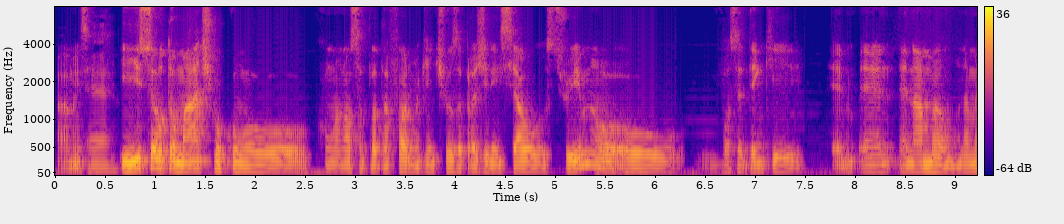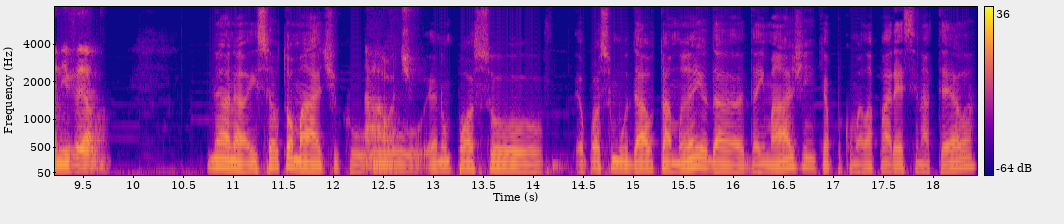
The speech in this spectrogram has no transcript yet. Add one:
a mensagem. É. E isso é automático com, o, com a nossa plataforma que a gente usa para gerenciar o stream ou, ou você tem que. É, é, é, na mão, na manivela? Não, não, isso é automático. Ah, o, eu não posso. Eu posso mudar o tamanho da, da imagem, que é como ela aparece na tela.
